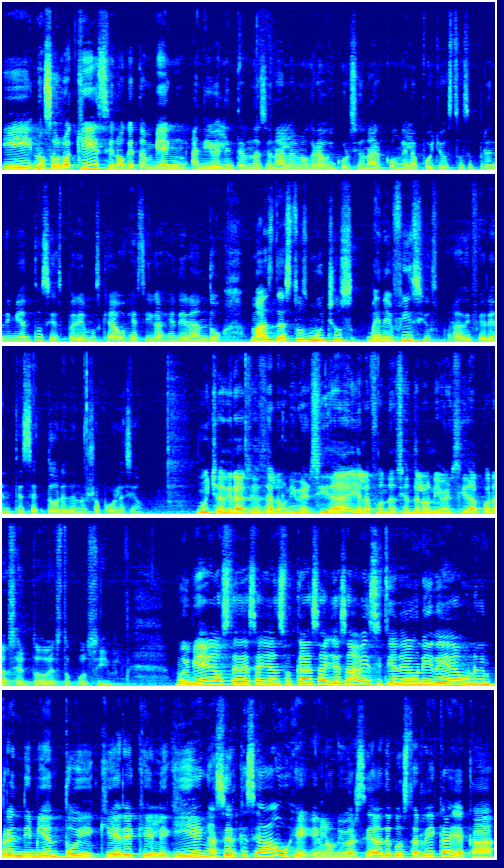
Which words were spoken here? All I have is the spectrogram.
Y no solo aquí, sino que también a nivel internacional han logrado incursionar con el apoyo de estos emprendimientos y esperemos que Auge siga generando más de estos muchos beneficios para diferentes sectores de nuestra población. Muchas gracias a la universidad y a la Fundación de la Universidad por hacer todo esto posible. Muy bien, a ustedes allá en su casa, ya saben, si tienen una idea, un emprendimiento y quiere que le guíen, hacer que se auge en la Universidad de Costa Rica y acá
